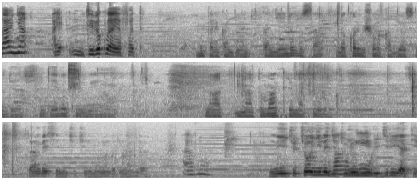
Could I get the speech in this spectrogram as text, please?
kanya ndebe ko yayafata. Mutari kangende kangende gusa ndakora ibishoboka byose ndebe ko ibi bintu na- natuma kirema acururuka utambeshye ni icyo kintu mpamagara inanga avu ni icyo cyonyine gitumye unkura igiriye ati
